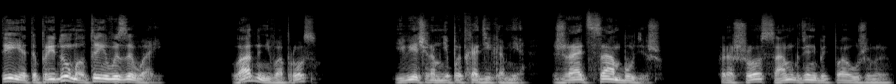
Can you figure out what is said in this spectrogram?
«Ты это придумал, ты и вызывай». «Ладно, не вопрос». «И вечером не подходи ко мне. Жрать сам будешь». «Хорошо, сам где-нибудь поужинаю».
